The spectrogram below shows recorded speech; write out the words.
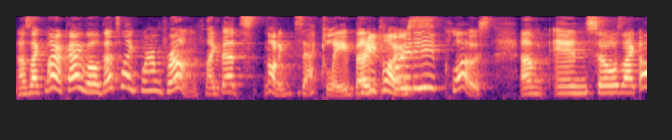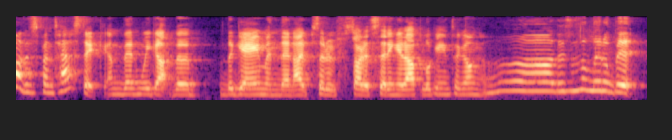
I was like, okay, well, that's like where I'm from. Like that's not exactly, but Pretty close. Pretty close. Um, and so I was like, oh, this is fantastic. And then we got the the game, and then I sort of started setting it up, looking into going, oh, this is a little bit.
